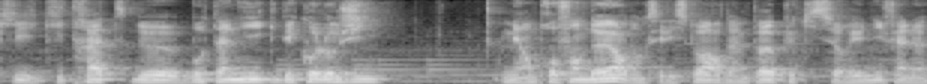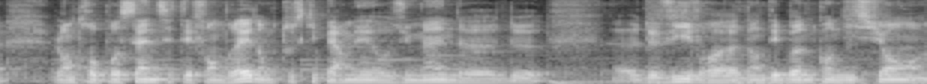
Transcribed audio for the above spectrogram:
qui, qui, traite de botanique, d'écologie, mais en profondeur. Donc c'est l'histoire d'un peuple qui se réunit. L'anthropocène s'est effondré, donc tout ce qui permet aux humains de, vivre dans des bonnes conditions,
